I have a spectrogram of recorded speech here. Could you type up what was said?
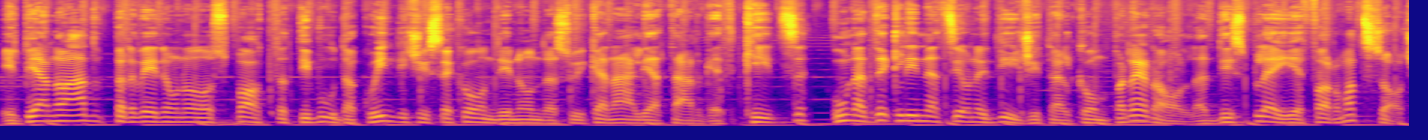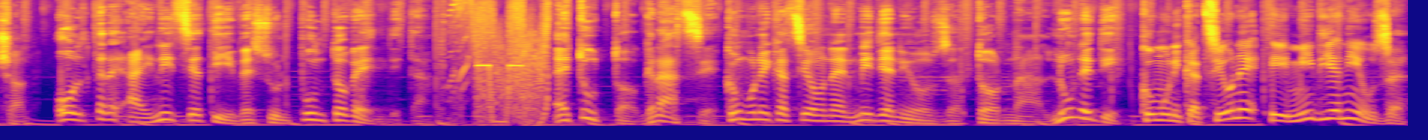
Il piano ad prevede uno spot TV da 15 secondi in onda sui canali a Target Kids, una declinazione digital con pre-roll, display e format social, oltre a iniziative sul punto vendita. È tutto, grazie. Comunicazione e Media News torna lunedì. Comunicazione e Media News,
